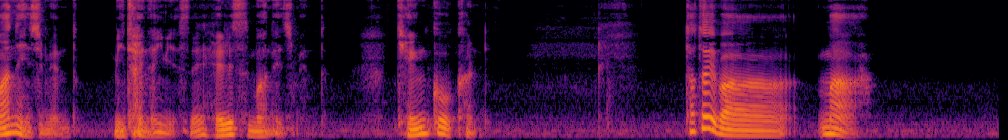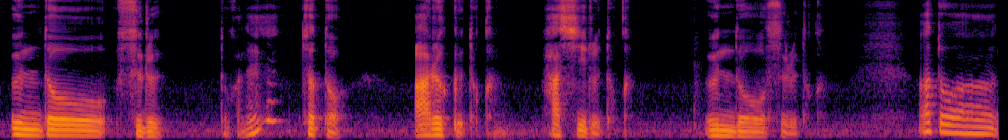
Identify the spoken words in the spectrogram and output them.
マネジメントみたいな意味ですね。ヘルスマネジメント。健康管理。例えば、まあ、運動するとかね。ちょっと歩くとか、走るとか、運動をするとか。あとは、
